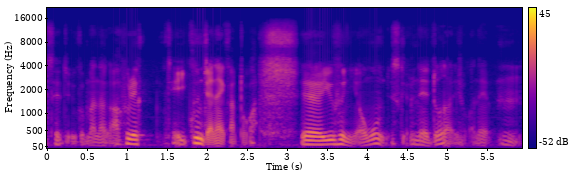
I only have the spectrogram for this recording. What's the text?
せというか、まあなんか溢れていくんじゃないかとか、えーいうふうには思うんですけどね、どうなんでしょうかね。うん。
